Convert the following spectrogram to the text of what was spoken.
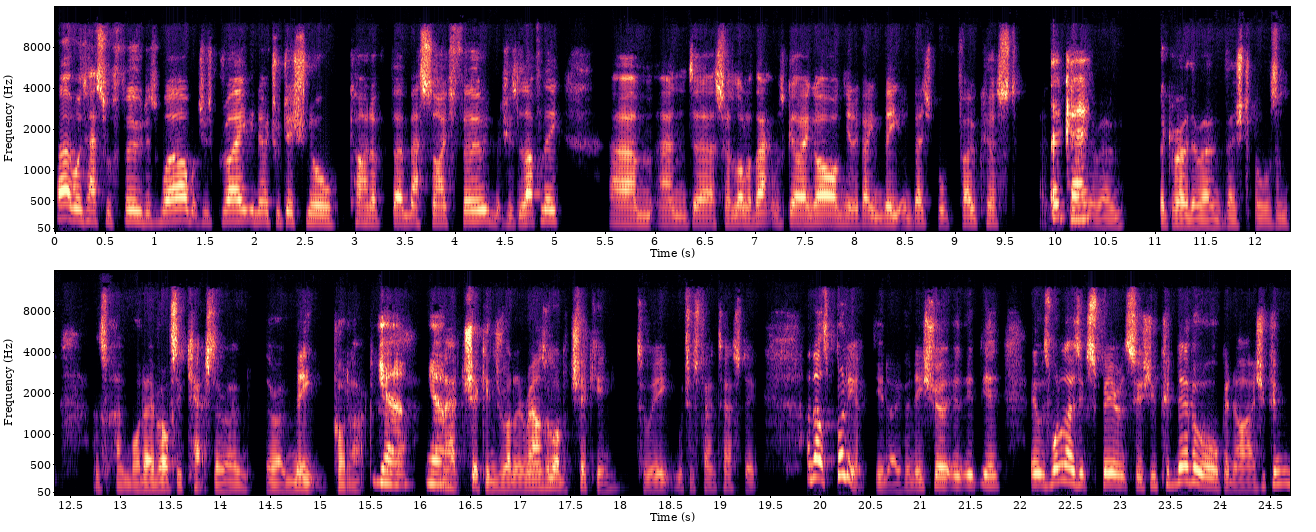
Uh, we had some food as well, which was great. You know, traditional kind of uh, Maasai food, which is lovely. Um, and uh, so a lot of that was going on. You know, very meat and vegetable focused. Okay. their own. They grow their own vegetables and, and and whatever. Obviously, catch their own their own meat product. Yeah. And Yeah. They had chickens running around. There's a lot of chicken to eat, which was fantastic. And that's brilliant, you know, Venetia. It, it, it- was one of those experiences you could never organize. You can,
